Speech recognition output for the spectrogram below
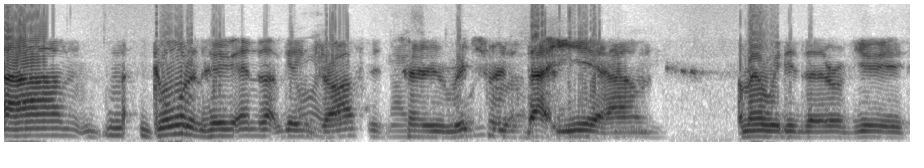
Um, Gordon, who ended up getting oh, drafted yeah. to Richmond that year. Um, I remember we did the review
